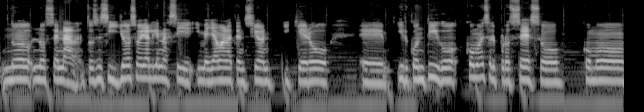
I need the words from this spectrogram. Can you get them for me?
no, no sé nada. Entonces, si yo soy alguien así y me llama la atención y quiero eh, ir contigo, ¿cómo es el proceso? ¿Cómo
